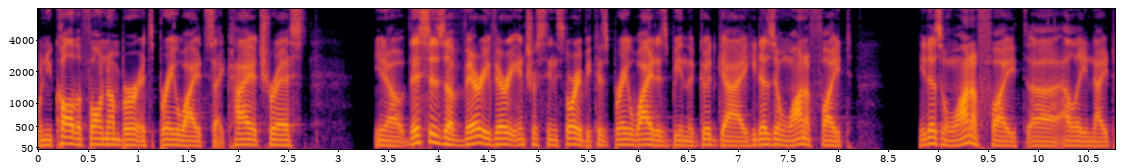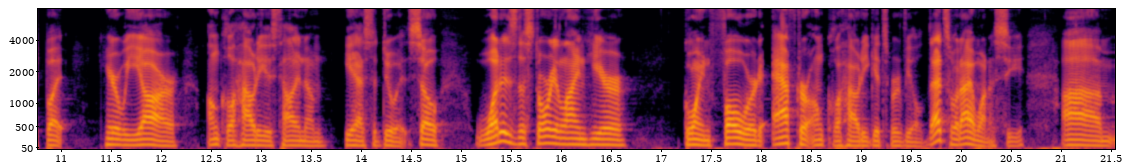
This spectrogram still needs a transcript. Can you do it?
When you call the phone number, it's Bray Wyatt's psychiatrist. You know, this is a very, very interesting story because Bray Wyatt is being the good guy. He doesn't want to fight. He doesn't want to fight uh, LA Knight, but here we are. Uncle Howdy is telling him he has to do it. So, what is the storyline here? Going forward after Uncle Howdy gets revealed. That's what I want to see. Um,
